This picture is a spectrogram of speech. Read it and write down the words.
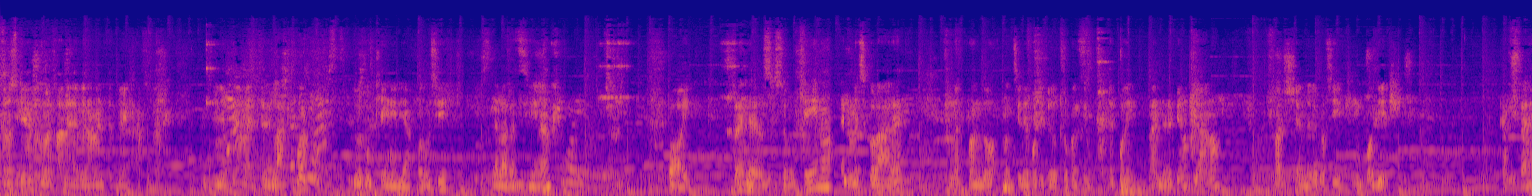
Sono spiegato come fare veramente bene il caffè. Bisogna prima mettere l'acqua, due cucchiaini di acqua così, nella tazzina. Poi prendere lo stesso cucchiaino e mescolare fino a quando non si deposita tutto quanto in fondo. E poi prendere piano piano, far scendere così un po' di caffè.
